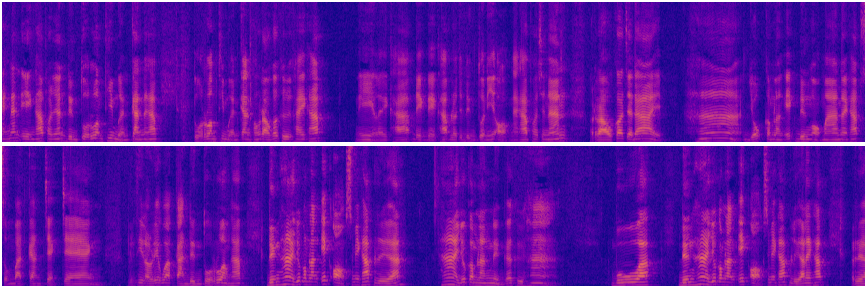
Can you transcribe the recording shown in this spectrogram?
งนั่นเองครับเพราะฉะนั้นดึงตัวร่วมที่เหมือนกันนะครับ ตัวร่วมที่เหมือนกันของเราก็คือใครครับ นี่เลยครับเด็กๆครับเราจะดึงตัวนี้ออกนะครับ เพราะฉะนั้นเราก็จะได้ 5 ยกกำลัง x ดึงออกมานะครับ สมบัติการแจกแจง หรือที่เราเรียกว่าการดึงตัวร่วมครับ ดึง 5 ยกกำลัง x ออกใช่ไหมครับเหลือ 5 ยกกำลัง 1 ก็คือ 5 บวกดึง 5 ยกกำลัง x ออกใช่ไหมครับเหลืออะไรครับเหลือ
